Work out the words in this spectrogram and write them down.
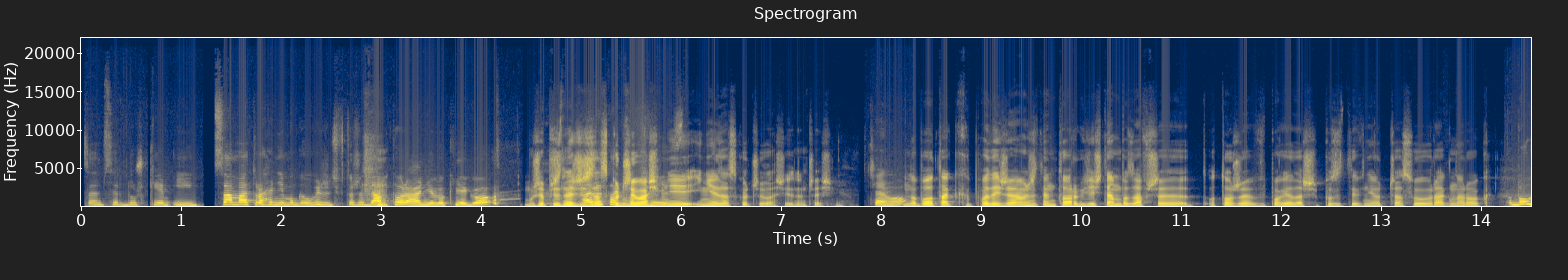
całym serduszkiem i sama trochę nie mogę uwierzyć w to, że dam Tora, a nie Lokiego. Muszę przyznać, że Ale tak zaskoczyłaś właśnie mnie i nie zaskoczyłaś jednocześnie. Czemu? No bo tak podejrzewam, że ten Thor gdzieś tam, bo zawsze o Torze wypowiadasz się pozytywnie od czasu Ragnarok. Bo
